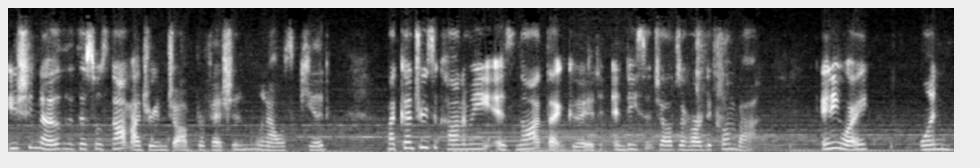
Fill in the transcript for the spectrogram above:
you should know that this was not my dream job profession when I was a kid. My country's economy is not that good, and decent jobs are hard to come by. Anyway, one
